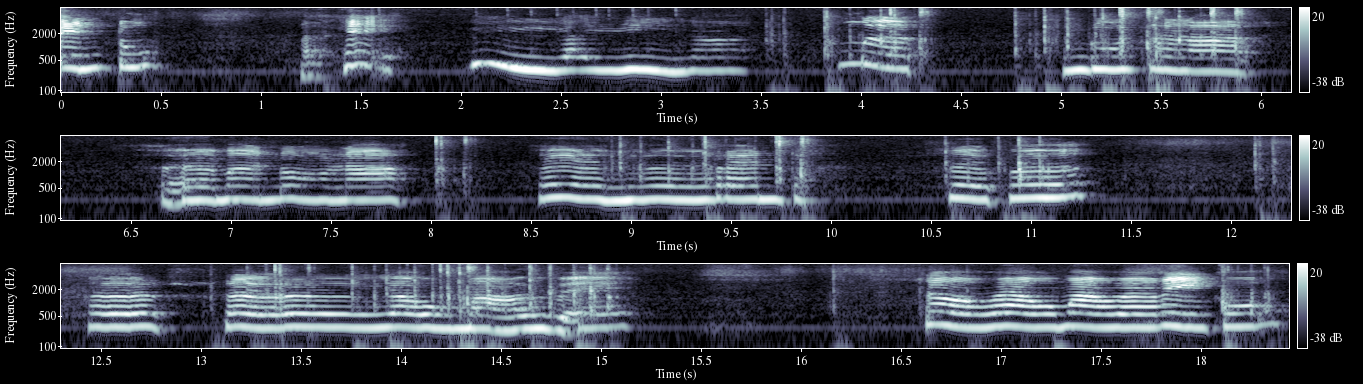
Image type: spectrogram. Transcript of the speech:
Pentu. Hei. Hei. Hei. Hei. Hei. Hei. Mă duc la rent să fă să iau mave să iau mavericu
